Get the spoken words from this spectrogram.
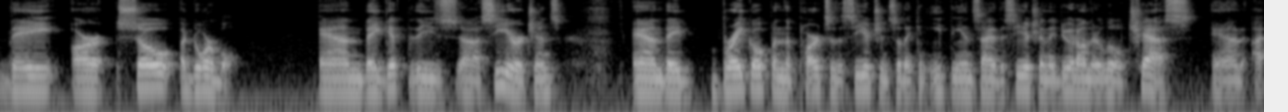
They are so adorable. and they get these uh, sea urchins and they break open the parts of the sea urchin so they can eat the inside of the sea urchin. They do it on their little chests, and I,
